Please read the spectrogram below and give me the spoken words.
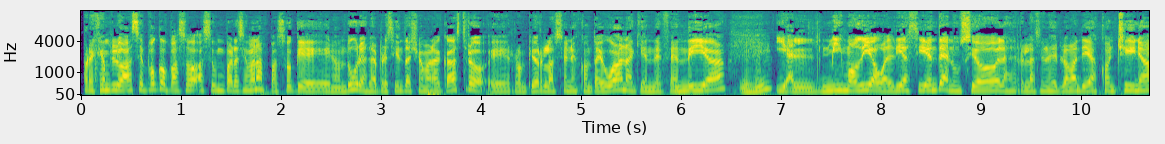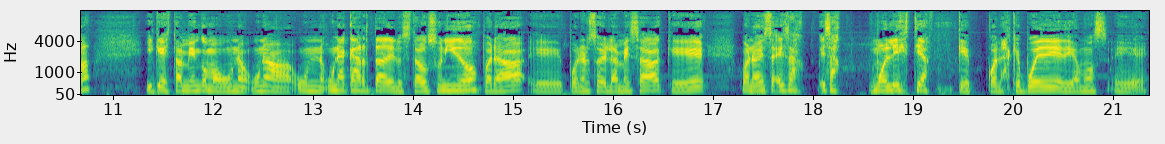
por ejemplo, hace poco pasó, hace un par de semanas pasó que en Honduras la presidenta Xiomara Castro eh, rompió relaciones con Taiwán, a quien defendía, y al mismo día o al día siguiente anunció las relaciones diplomáticas con China y que es también como una, una, una carta de los Estados Unidos para eh, poner sobre la mesa que, bueno, esas, esas molestias que con las que puede, digamos, eh,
